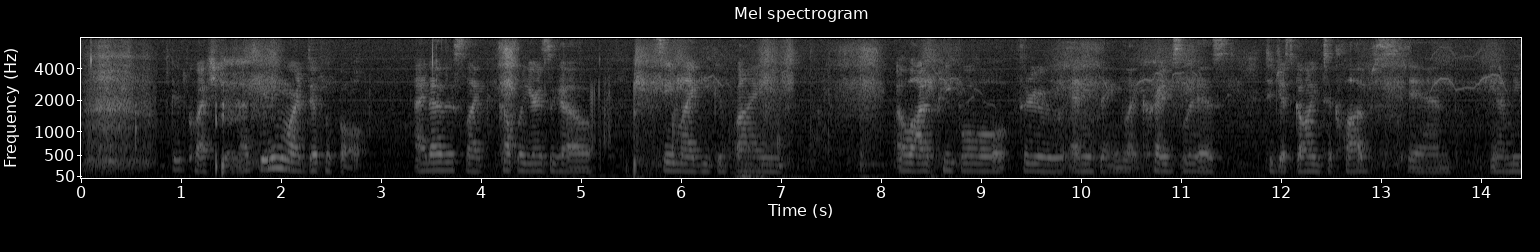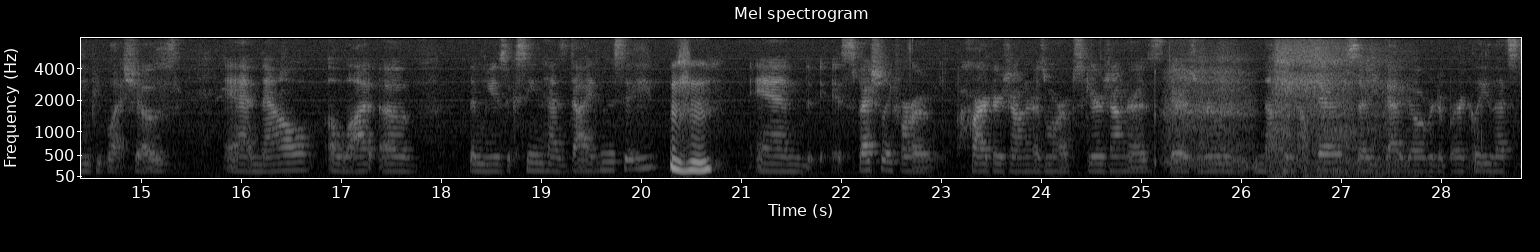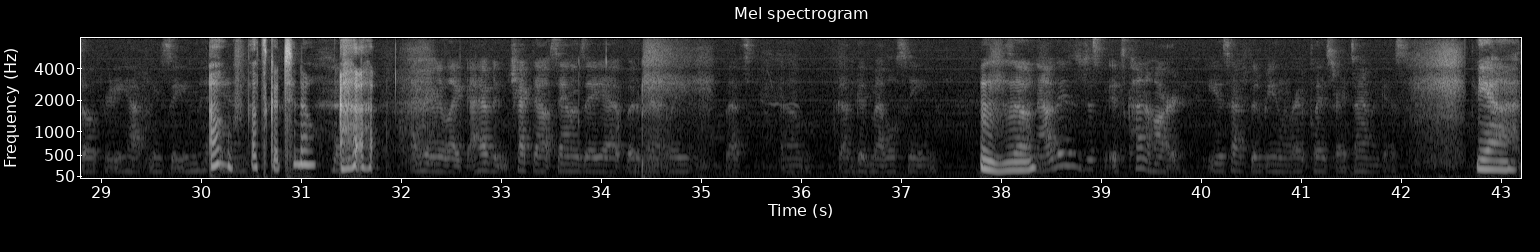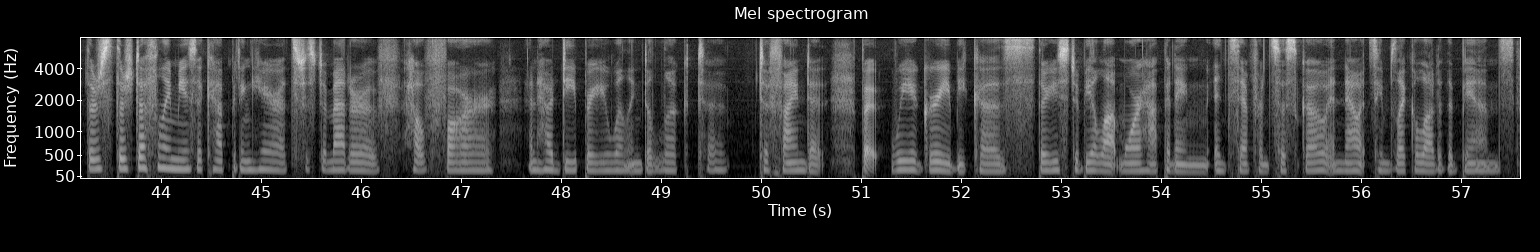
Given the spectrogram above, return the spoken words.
Good question. That's getting more difficult. I noticed like a couple years ago, it seemed like you could lot of people through anything like Craigslist to just going to clubs and you know meeting people at shows. And now a lot of the music scene has died in the city, Mhm. and especially for harder genres, more obscure genres, there's really nothing out there. So you've got to go over to Berkeley. That's still a pretty happening scene. Oh, And- that's good to know. I hear like I haven't checked out San Jose yet, but apparently that's um, got a good metal scene. So Mhm. nowadays, it's just it's kind of hard. You just have to be in the right place, right time, I guess. Yeah, there's there's definitely music happening here. It's just a matter of how far and how deep are you willing to look to to find it. But we agree because there used to be a lot more happening in San Francisco and now it seems like a lot of the bands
